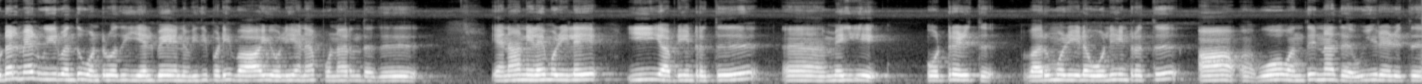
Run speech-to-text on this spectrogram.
உடல் மேல் உயிர் வந்து ஒன்றுவது இயல்பே என்னும் விதிப்படி வாயொலி என புணர்ந்தது. ஏன்னா நிலைமொழியிலே ஈ அப்படின்றது மெய்யே மெய் ஒற்றெழுத்து. வருமொழியில் ஒலின்றது ஆ ஓ வந்து என்னது? உயிரெழுத்து.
